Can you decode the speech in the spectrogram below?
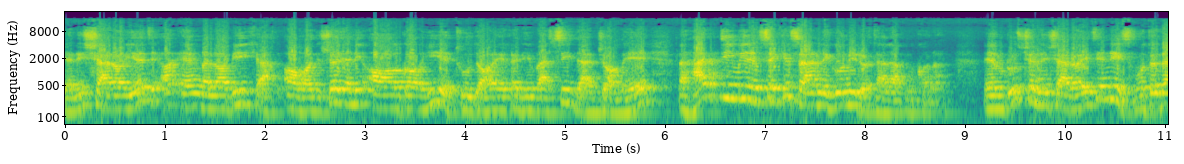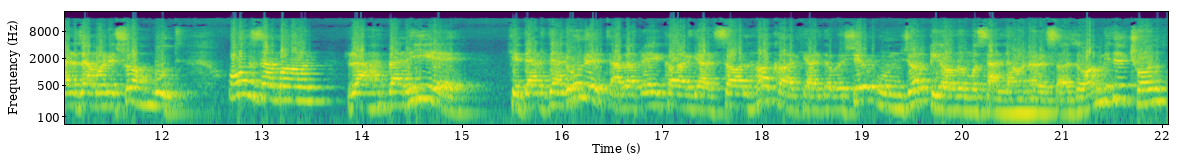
یعنی شرایط انقلابی که آماده شد یعنی آگاهی توده های خیلی وسیع در جامعه و حدی می‌رسه که سرنگونی رو طلب می‌کنن. امروز چنین شرایطی نیست. متو در زمان شاه بود. اون زمان رهبری که در درون طبقه کارگر سالها کار کرده باشه اونجا قیام مسلحانه رو سازمان میده چون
